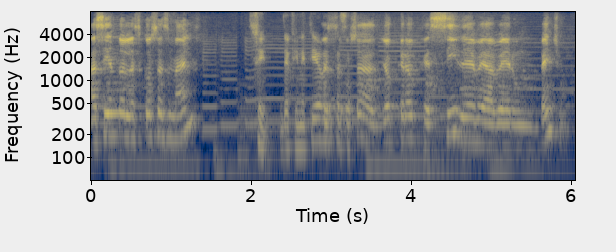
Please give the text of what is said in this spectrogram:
haciendo las cosas mal? Sí, definitivamente. Pues, o sea, yo creo que sí debe haber un benchmark.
